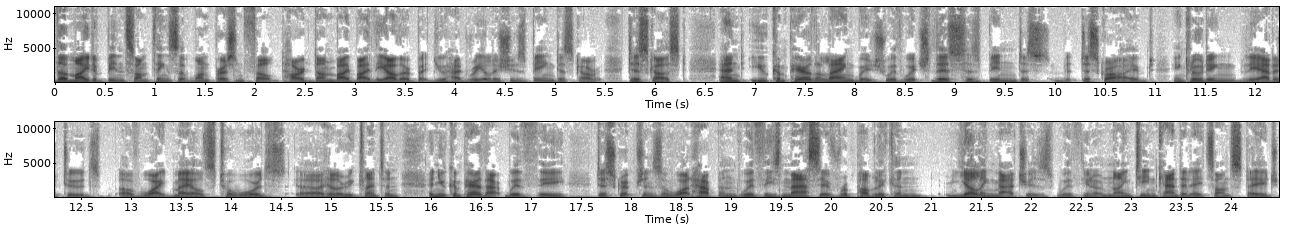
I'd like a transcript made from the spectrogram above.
there might have been some things that one person felt hard done by by the other, but you had real issues being discover- discussed. And you compare the language with which this has been dis- described, including the attitudes of white males towards uh, Hillary Clinton, and you compare that with the descriptions of what happened with these massive Republican yelling matches with you know 19 candidates on stage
